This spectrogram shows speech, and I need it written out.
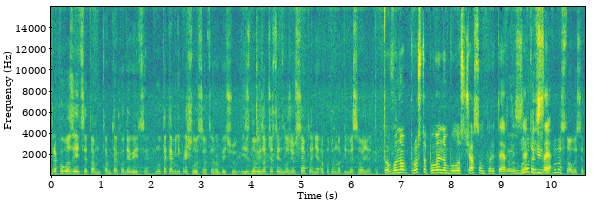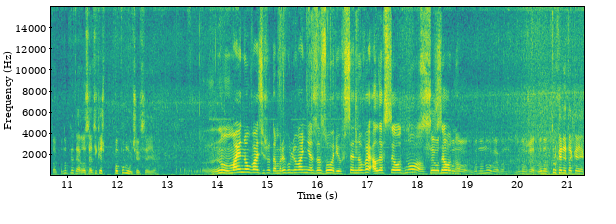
треба повозитися, там, там треба подивитися. Ну таке мені прийшлося це робити, що із нових запчастин зложив щеплення, а потім воно підвисає. Тобто воно просто повинно було з часом Е, притертися. Воно так і і все. так воно сталося так. Воно притерлося, тільки ж попомучився я. Ну, маю на увазі, що там регулювання зазорів, все нове, але все одно. Все одно, Воно, воно нове, воно, воно вже воно трохи не таке, як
